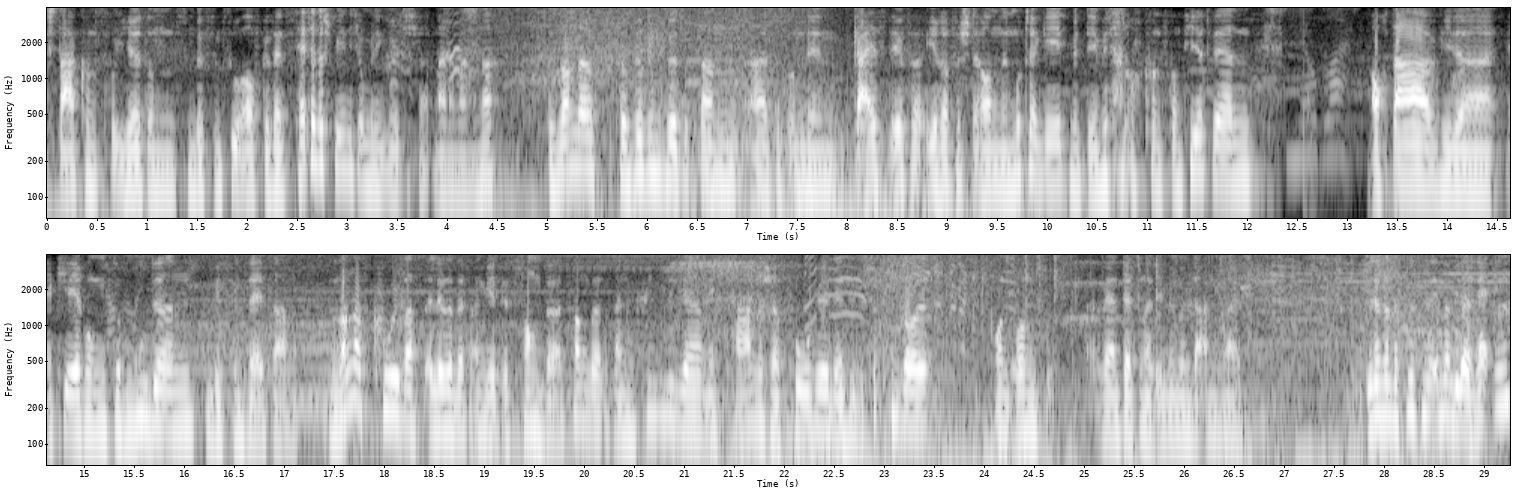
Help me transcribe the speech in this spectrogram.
stark konstruiert und ein bisschen zu aufgesetzt. Hätte das Spiel nicht unbedingt nötig gehabt, meiner Meinung nach. Besonders verwirrend wird es dann, als es um den Geist ihrer verstorbenen Mutter geht, mit dem wir dann auch konfrontiert werden. Auch da wieder Erklärungsrudern, ein bisschen seltsam. Besonders cool, was Elizabeth angeht, ist Songbird. Songbird ist ein riesiger mechanischer Vogel, der sie beschützen soll und uns währenddessen halt eben immer wieder angreift. Elizabeth müssen wir immer wieder retten.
